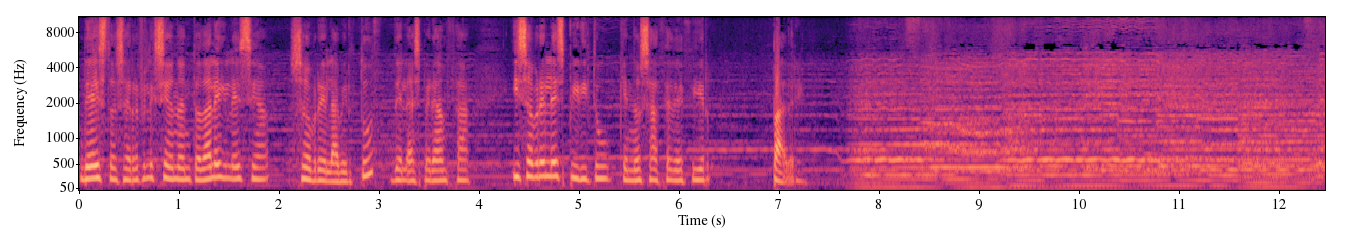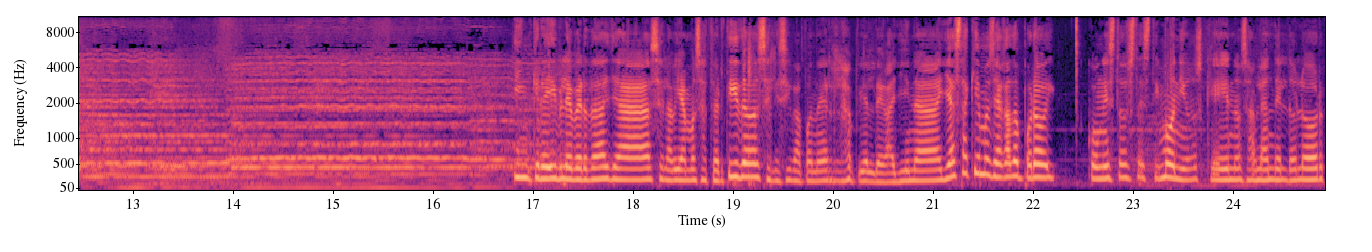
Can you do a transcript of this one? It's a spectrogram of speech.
De esto se reflexiona en toda la Iglesia sobre la virtud de la esperanza y sobre el Espíritu que nos hace decir Padre. Increíble, ¿verdad? Ya se lo habíamos advertido, se les iba a poner la piel de gallina. Y hasta aquí hemos llegado por hoy con estos testimonios que nos hablan del dolor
